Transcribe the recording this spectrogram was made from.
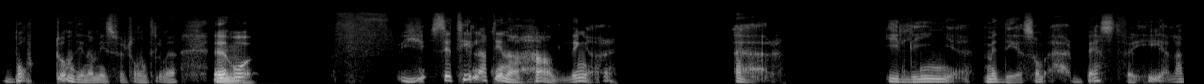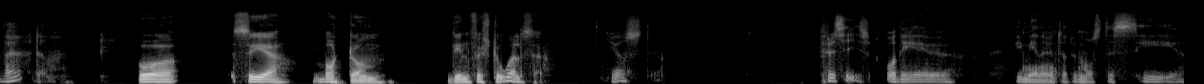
Bortom dina missförstånd till och med. Eh, mm. Och se till att dina handlingar är i linje med det som är bäst för hela världen. Och se bortom din förståelse. Just det. Precis, och det är ju, vi menar ju inte att du måste se,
